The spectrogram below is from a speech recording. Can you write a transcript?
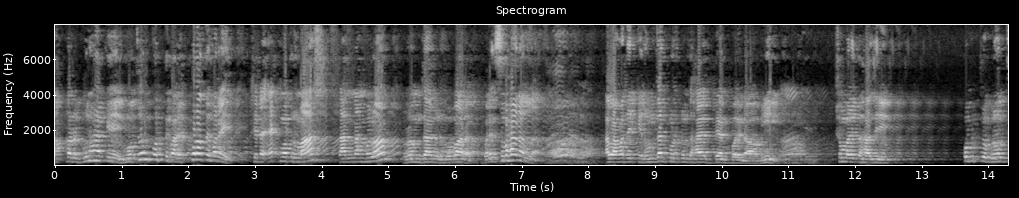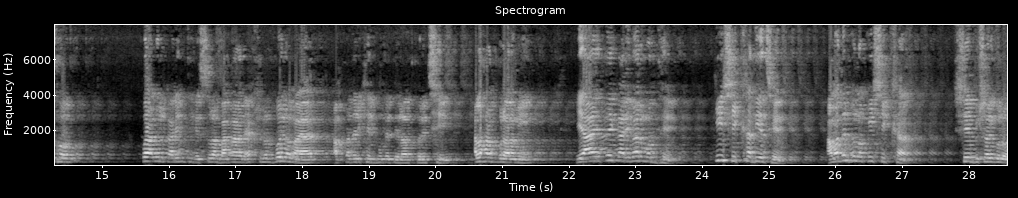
আপনার গুনাহকে মোচন করতে পারে, ফোরাতে পারে, সেটা একমাত্র মাস। তার নাম হলো রমজানুল মুবারক। বলেন সুবহান আল্লাহ আল্লাহ আমাদেরকে রমজান পর্যন্ত হায়াত দেন, বলেন আমি সম্মানিত হাজির পবিত্র গ্রন্থ কোরআনুল কারিম থেকে সুরা সূরা বাকারার 190 নং আয়াত আপনাদের খেদমতে তেলাওয়াত করেছি। আল্লাহ রাব্বুল আলামিন এই আয়াতে কারিমার মধ্যে কি শিক্ষা দিয়েছেন? আমাদের জন্য কি শিক্ষা? সে বিষয়গুলো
